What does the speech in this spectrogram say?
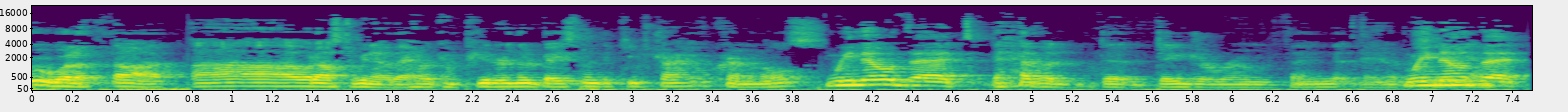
Who would have thought? Uh, what else do we know? They have a computer in their basement that keeps track of criminals. We know that They have a, a danger room thing that they never We know again.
